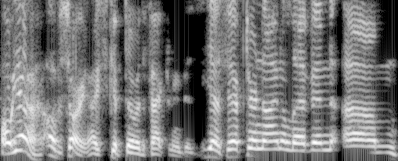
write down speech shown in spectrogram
Oh yeah. Oh, sorry, I skipped over the factoring business. Yes, after 9/11, um,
